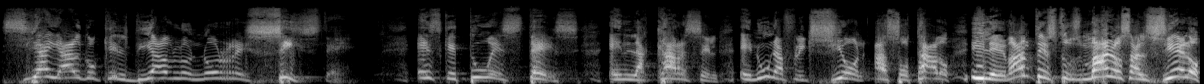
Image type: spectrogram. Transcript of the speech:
Si hay algo que el diablo no resiste, es que tú estés en la cárcel, en una aflicción, azotado, y levantes tus manos al cielo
